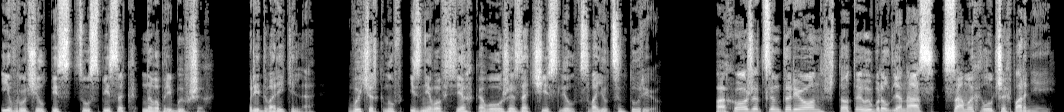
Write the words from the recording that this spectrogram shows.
и вручил писцу список новоприбывших, предварительно вычеркнув из него всех, кого уже зачислил в свою центурию. «Похоже, Центурион, что ты выбрал для нас самых лучших парней».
